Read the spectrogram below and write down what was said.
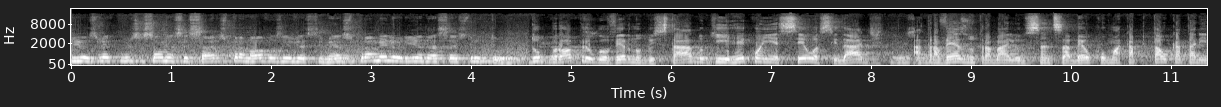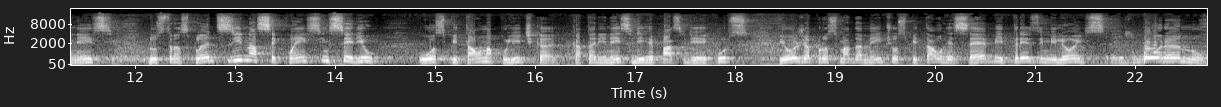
e os recursos são necessários para novos investimentos para a melhoria dessa estrutura. Do próprio governo do estado que reconheceu a cidade Exato. através do trabalho de Santa Isabel como a capital catarinense dos transplantes e na sequência inseriu o hospital na política catarinense de repasse de recursos e hoje aproximadamente o hospital recebe 13 milhões por ano.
